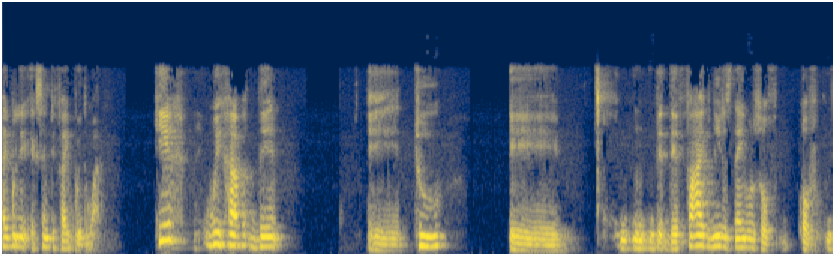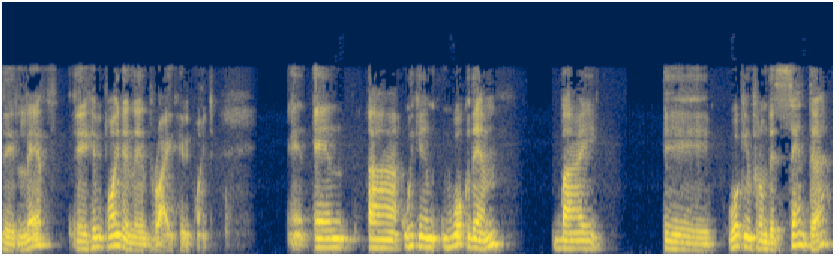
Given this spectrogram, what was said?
I will exemplify with one. Here we have the uh, two, uh, the, the, five nearest neighbors of, of the left a heavy point and then right heavy point. And, and uh, we can walk them by uh, walking from the center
